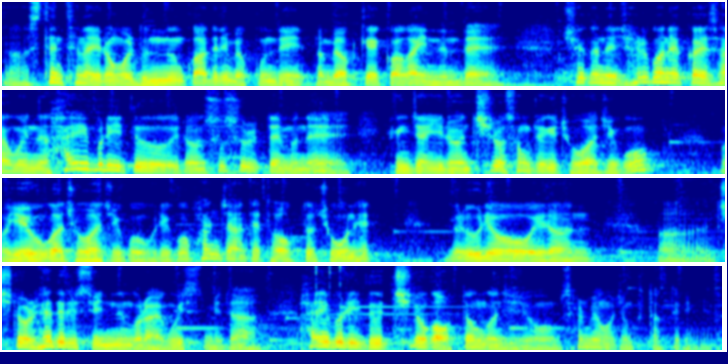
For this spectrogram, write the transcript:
어, 스텐트나 이런 걸 넣는 과들이 몇 군데 몇 개 과가 있는데 최근에 혈관외과에서 하고 있는 하이브리드 이런 수술 때문에 굉장히 이런 치료 성적이 좋아지고 어, 예후가 좋아지고 그리고 환자한테 더욱더 좋은 해- 의료 이런 어, 치료를 해드릴 수 있는 걸 알고 있습니다. 하이브리드 치료가 어떤 건지 좀 설명을 좀 부탁드립니다.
